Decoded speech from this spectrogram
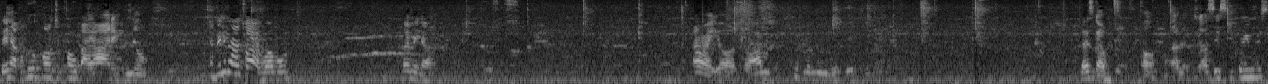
They have a good culture probiotic milk. Have anybody tried Rubble? Let me know. All right, y'all. So I'm. Let's go. Oh, y'all see some creamers?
